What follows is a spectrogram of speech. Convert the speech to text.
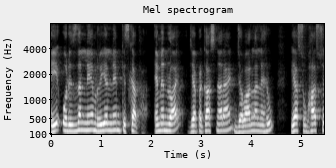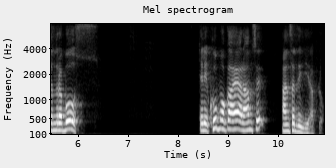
ये ओरिजिनल नेम रियल नेम किसका था? एम एन रॉय जयप्रकाश नारायण, जवाहरलाल नेहरू या सुभाष चंद्र बोस? चलिए, खूब मौका है आराम से। आंसर दीजिए आप लोग।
